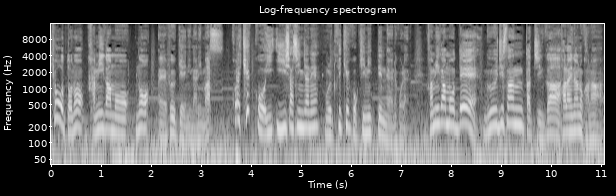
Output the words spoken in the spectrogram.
京都の上鴨の、え、風景になります。これ結構いい写真じゃね？俺結構気に入ってんだよね、これ。上鴨で、宮司さんたちが、払いなのかな？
